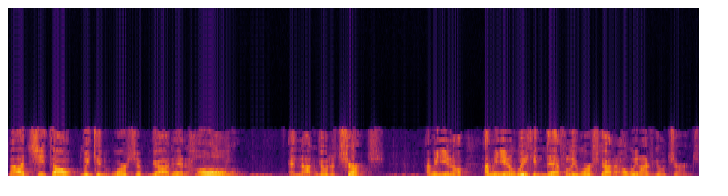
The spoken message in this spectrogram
but she thought we could worship God at home and not go to church. I mean, you know, I mean, you know, we can definitely worship God at home. We don't have to go to church.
